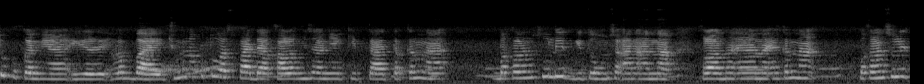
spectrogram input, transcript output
tuh bukannya iri lebay, cuman aku tuh waspada kalau misalnya kita terkena bakalan sulit gitu, misal anak-anak. Kalau anak-anak yang kena bakalan sulit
